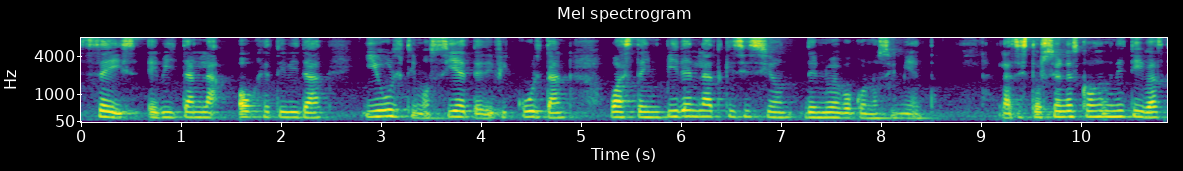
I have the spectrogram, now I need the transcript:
seis, evitan la objetividad y último, siete, dificultan o hasta impiden la adquisición de nuevo conocimiento. Las distorsiones cognitivas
